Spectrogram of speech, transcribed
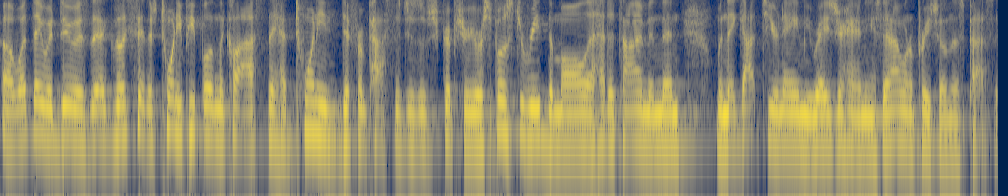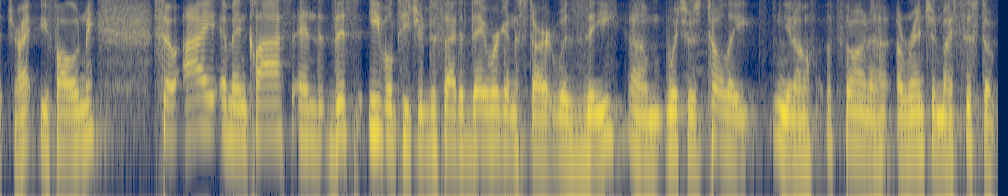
uh, what they would do is, let's say there's 20 people in the class, they had 20 different passages of scripture. You were supposed to read them all ahead of time, and then when they got to your name, you raised your hand and you said, I want to preach on this passage, right? You followed me? So I am in class, and this evil teacher decided they were going to start with Z, um, which was totally, you know, throwing a, a wrench in my system.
